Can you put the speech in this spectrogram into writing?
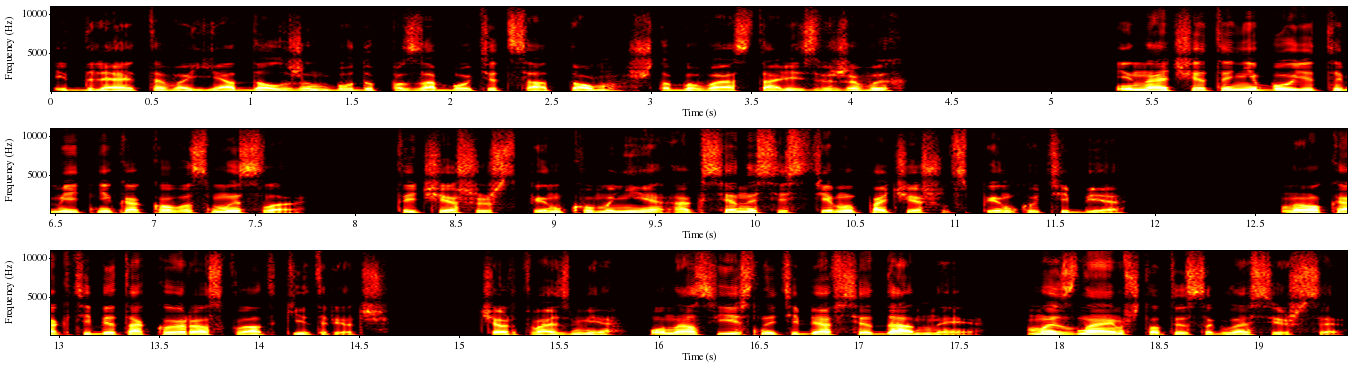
И для этого я должен буду позаботиться о том, чтобы вы остались в живых? Иначе это не будет иметь никакого смысла. Ты чешешь спинку мне, а ксеносистемы почешут спинку тебе. Ну, как тебе такой расклад, Китридж? Черт возьми, у нас есть на тебя все данные. Мы знаем, что ты согласишься.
